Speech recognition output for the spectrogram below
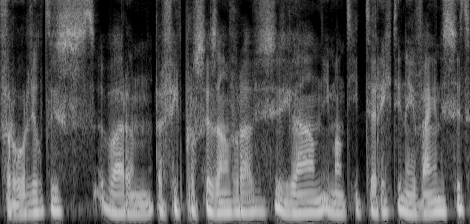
veroordeeld is, waar een perfect proces aan vooraf is gegaan, iemand die terecht in de gevangenis zit,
